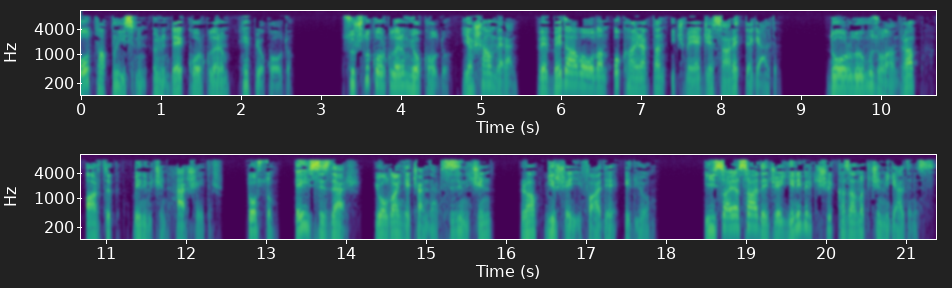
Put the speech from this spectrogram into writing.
O tatlı ismin önünde korkularım hep yok oldu. Suçlu korkularım yok oldu. Yaşam veren ve bedava olan o kaynaktan içmeye cesaretle geldim. Doğruluğumuz olan Rab artık benim için her şeydir. Dostum, ey sizler, yoldan geçenler sizin için Rab bir şey ifade ediyor mu? İsa'ya sadece yeni bir kişilik kazanmak için mi geldiniz?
